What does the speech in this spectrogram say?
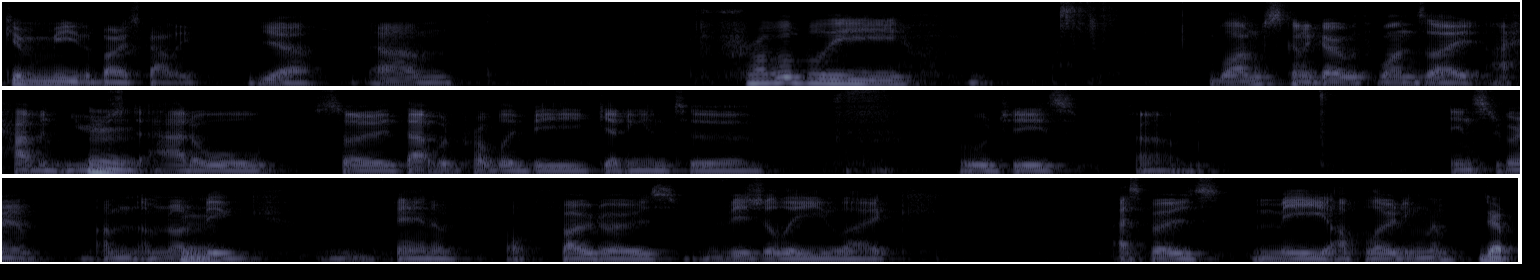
giving me the most value. Yeah. Um, probably. Well, I'm just going to go with ones I, I haven't used at all. So that would probably be getting into. Oh, geez. Um, Instagram. I'm, I'm not a Hmm. big fan of, of photos visually, like, I suppose me uploading them. Yep.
